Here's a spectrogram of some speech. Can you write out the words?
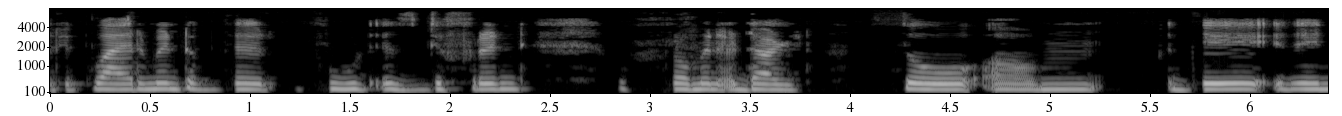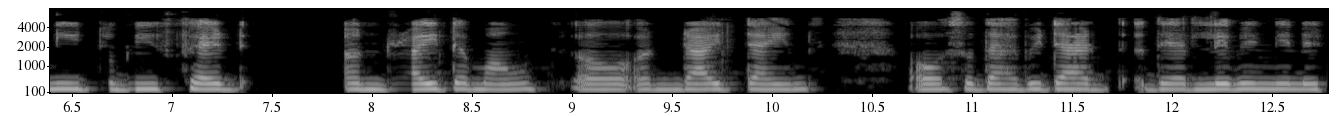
the requirement of their food is different from an adult. So um, they they need to be fed on right amount uh, on right times uh, so the habitat they're living in it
